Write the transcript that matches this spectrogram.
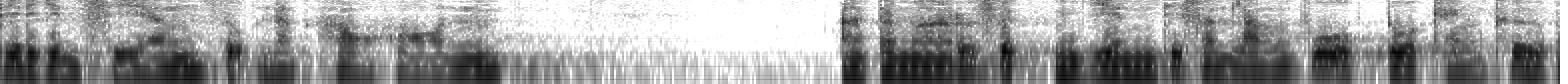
ที่ได้ยินเสียงสุนัขเห่าหอน อาตมารู้สึกเย็นที่สันหลังวูบตัวแข็งทื่อไป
